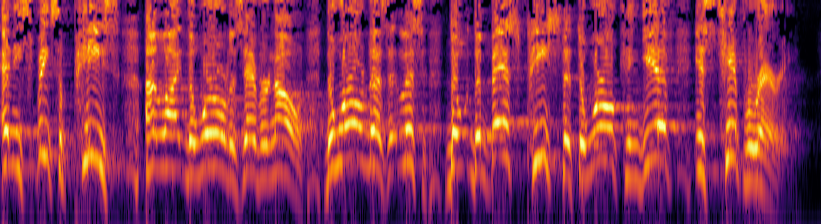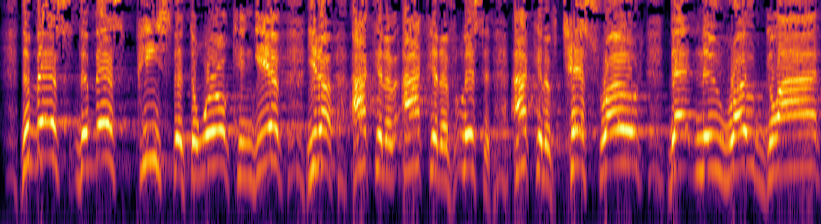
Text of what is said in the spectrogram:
And he speaks of peace unlike the world has ever known. The world doesn't, listen, the, the best peace that the world can give is temporary. The best, the best peace that the world can give, you know, I could have, I could have, listen, I could have test rode that new road glide.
